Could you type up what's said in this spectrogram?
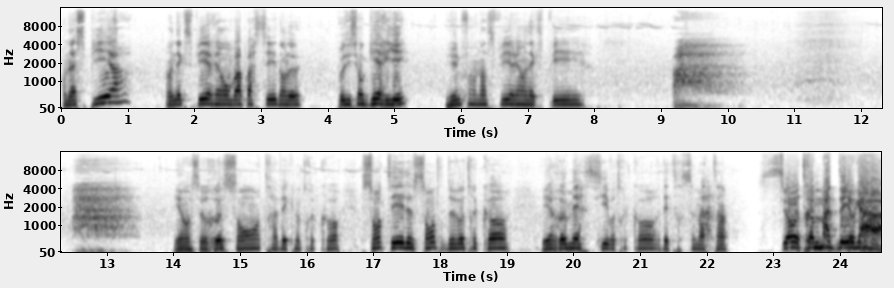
On aspire, on expire et on va passer dans le position guerrier. Une fois on inspire et on expire. Et on se recentre avec notre corps. Sentez le centre de votre corps et remerciez votre corps d'être ce matin sur votre mat de yoga.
